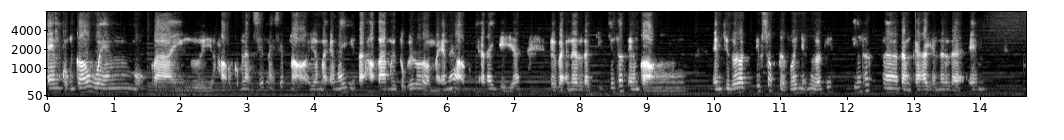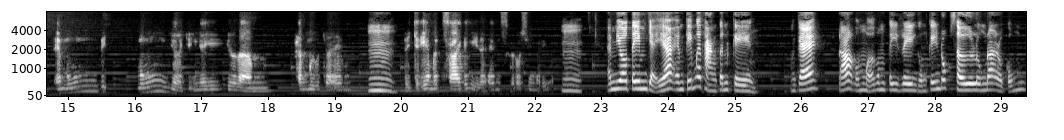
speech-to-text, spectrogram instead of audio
em cũng có quen một vài người họ cũng làm sếp này sếp nọ nhưng mà em thấy hiện tại họ 30 tuổi rồi mà em thấy họ cũng chả thấy gì á. Vì vậy nên là kiến thức em còn em chưa có tiếp xúc được với những người cái kiến thức uh, tầm cao. Vậy nên là em em muốn biết muốn nhờ chị Nhi như là tham mưu cho em. Ừ. để chị em sai cái gì để em sửa đổi suy nghĩ. Ừ. em vô team chị á em kiếm cái thằng tên Kiền ok đó cũng mở công ty riêng cũng kiến trúc sư luôn đó rồi cũng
